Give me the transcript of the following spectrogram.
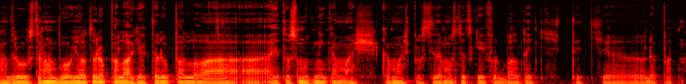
Na druhou stranu bohužel to dopadlo, jak, jak to dopadlo a, a, je to smutný, kam až, kam až prostě ten mostecký fotbal teď, teď uh, dopadne.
